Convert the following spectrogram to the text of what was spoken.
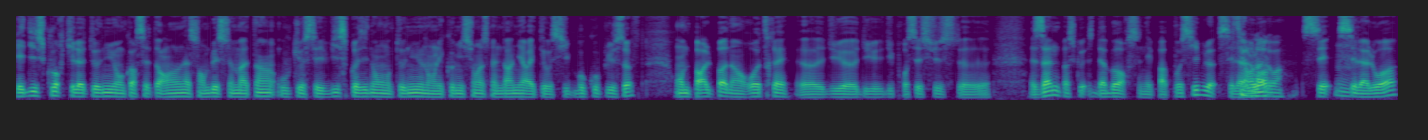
Les discours qu'il a tenus encore cette en assemblée ce matin, ou que ses vice-présidents ont tenus dans les commissions la semaine dernière, étaient aussi beaucoup plus soft. On ne parle pas d'un retrait euh, du, euh, du, du, processus euh, ZAN, parce que d'abord, ce n'est pas possible. C'est la, loi. C'est hmm. la loi,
